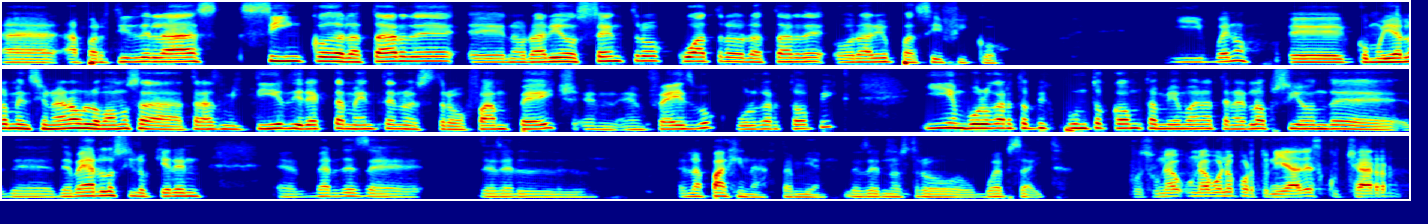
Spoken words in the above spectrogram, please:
a, a partir de las 5 de la tarde en horario centro, 4 de la tarde horario pacífico. Y bueno, eh, como ya lo mencionaron, lo vamos a transmitir directamente en nuestro fanpage en, en Facebook, Vulgar Topic. Y en vulgartopic.com también van a tener la opción de, de- verlo si lo quieren eh, ver desde, desde la página también, desde nuestro website. pues una, una buena oportunidad de escuchar,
